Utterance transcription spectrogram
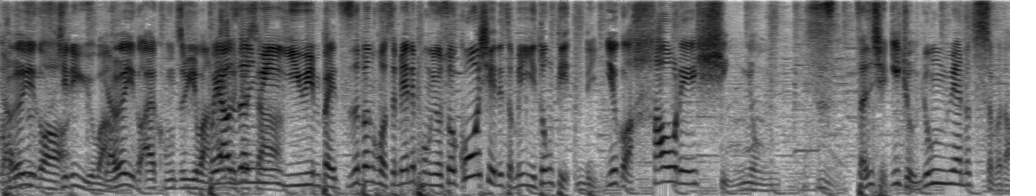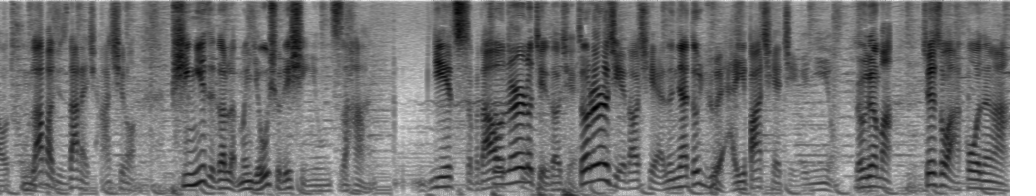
要有一个自己的欲望，要有一个哎控制欲望，不要人云亦云，被资本和身边的朋友所裹挟的这么一种定力。有个好的信用值，征信，你就永远都吃不到土，哪怕就是打来掐起了，凭你这个那么优秀的信用值哈，你也吃不到，走哪儿都借到钱，走哪儿都借到钱，人家都愿意把钱借给你用，对不对嘛？所以说啊，个人啊。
